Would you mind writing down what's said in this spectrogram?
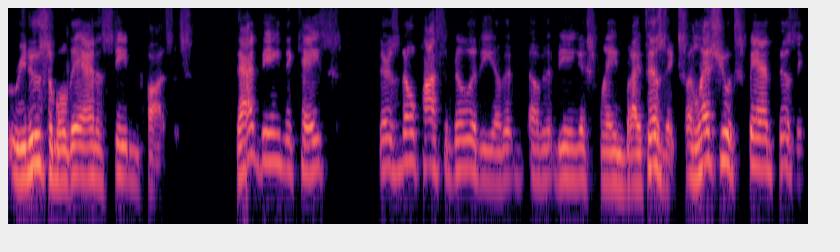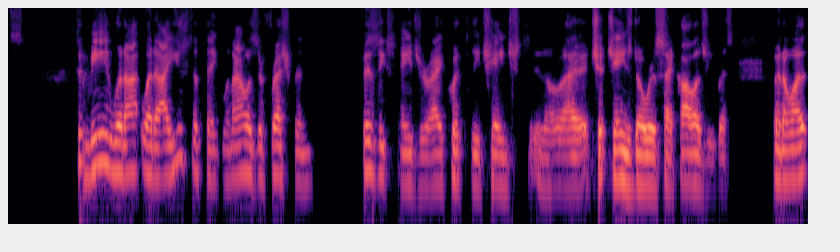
reducible to antecedent causes. That being the case, there's no possibility of it of it being explained by physics unless you expand physics to mean what I what I used to think when I was a freshman physics major. I quickly changed, you know, I ch- changed over to psychology, but but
